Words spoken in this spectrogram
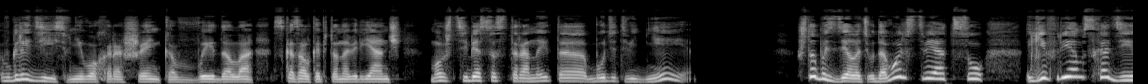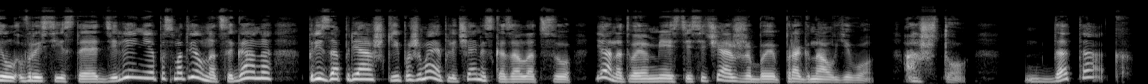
вглядись в него хорошенько, выдала», — сказал капитан Аверьянович. «Может, тебе со стороны-то будет виднее?» Чтобы сделать удовольствие отцу, Ефрем сходил в рысистое отделение, посмотрел на цыгана при запряжке и, пожимая плечами, сказал отцу, «Я на твоем месте сейчас же бы прогнал его». «А что? Да так.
